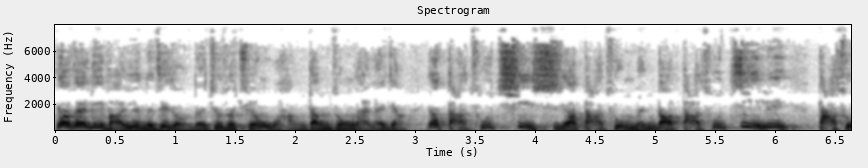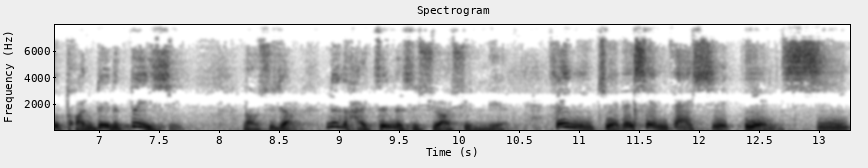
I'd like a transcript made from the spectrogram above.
要在立法院的这种的，就是说全武行当中来来讲，要打出气势，要打出门道，打出纪律，打出团队的队形。老实讲，那个还真的是需要训练。所以你觉得现在是演习？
